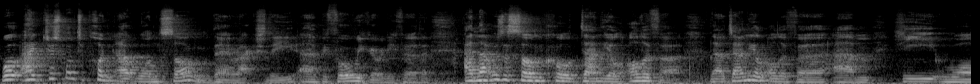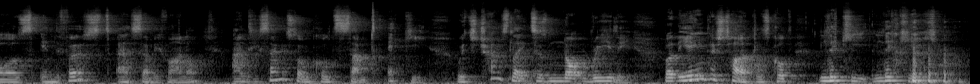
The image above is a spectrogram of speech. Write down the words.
Well, I just want to point out one song there actually uh, before we go any further, and that was a song called Daniel Oliver. Now, Daniel Oliver, um, he was in the first uh, semi final and he sang a song called Samt Ekki, which translates as not really, but the English title is called Licky Licky.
